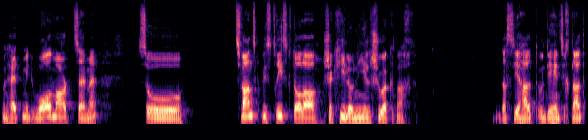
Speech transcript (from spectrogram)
und hat mit Walmart zusammen so 20 bis 30 Dollar Shaquille O'Neal Schuhe gemacht. Dass sie halt, und die haben sich dann halt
